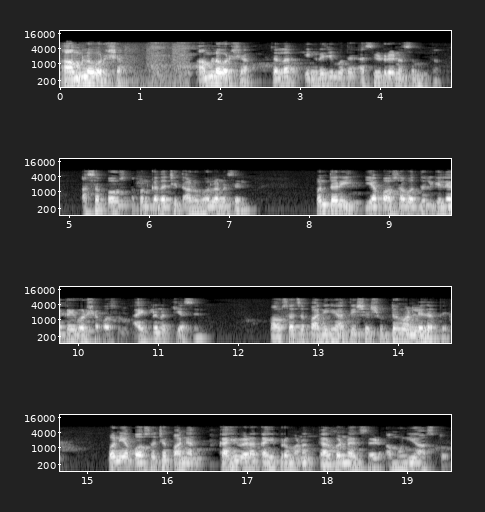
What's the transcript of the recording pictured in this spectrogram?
आम्लवर्षा. आम्लवर्षा त्याला इंग्रजीमध्ये ऍसिड रेन असं म्हणतात. असा पाऊस आपण कदाचित अनुभवला नसेल पण तरी या पावसाबद्दल गेल्या काही वर्षापासून ऐकलं नक्की असेल. पावसाचं पाणी हे अतिशय शुद्ध मानले जाते पण या पावसाच्या पाण्यात काही वेळा काही प्रमाणात कार्बन डायऑक्साईड अमोनिया असतो.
